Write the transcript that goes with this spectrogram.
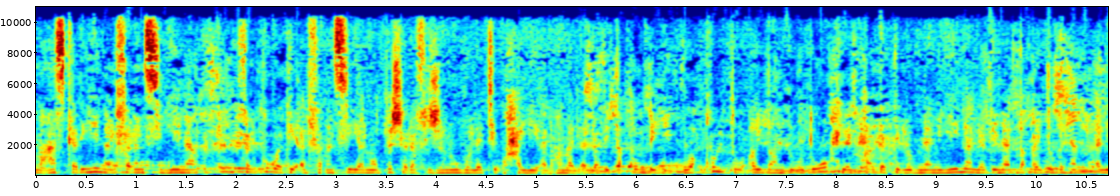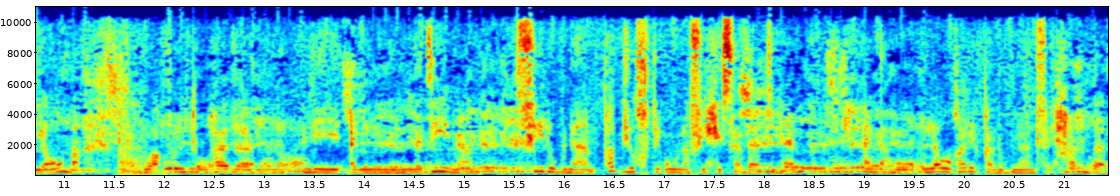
العسكريين الفرنسيين في القوة الفرنسية المنتشرة في الجنوب والتي أحيي العمل الذي تقوم به. وقلت أيضا بوضوح للقادة اللبنانيين الذين التقيت بهم اليوم وقلت هذا للذين في لبنان قد يخطئون في حساباتهم أنه لو غرق لبنان في الحرب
